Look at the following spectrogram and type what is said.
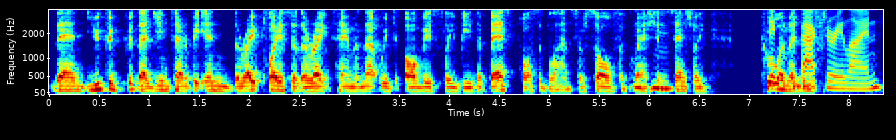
then you could put that gene therapy in the right place at the right time, and that would obviously be the best possible answer, solve the question. Mm-hmm. Essentially, pull Fix in a factory new, line,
